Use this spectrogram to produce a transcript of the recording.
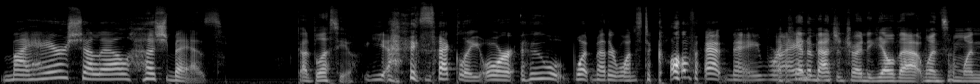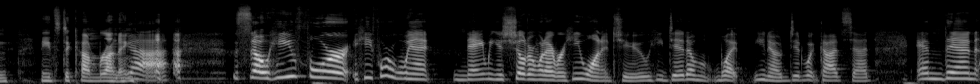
Maher-shalal-hash-baz. God bless you. Yeah, exactly. Or who, what mother wants to call that name, right? I can't imagine trying to yell that when someone needs to come running. yeah. So he for he forewent naming his children whatever he wanted to. He did them what you know did what God said, and then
